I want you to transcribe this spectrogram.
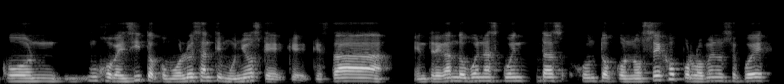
con un jovencito como lo es Muñoz, que, que está entregando buenas cuentas junto con Osejo, por lo menos se fue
